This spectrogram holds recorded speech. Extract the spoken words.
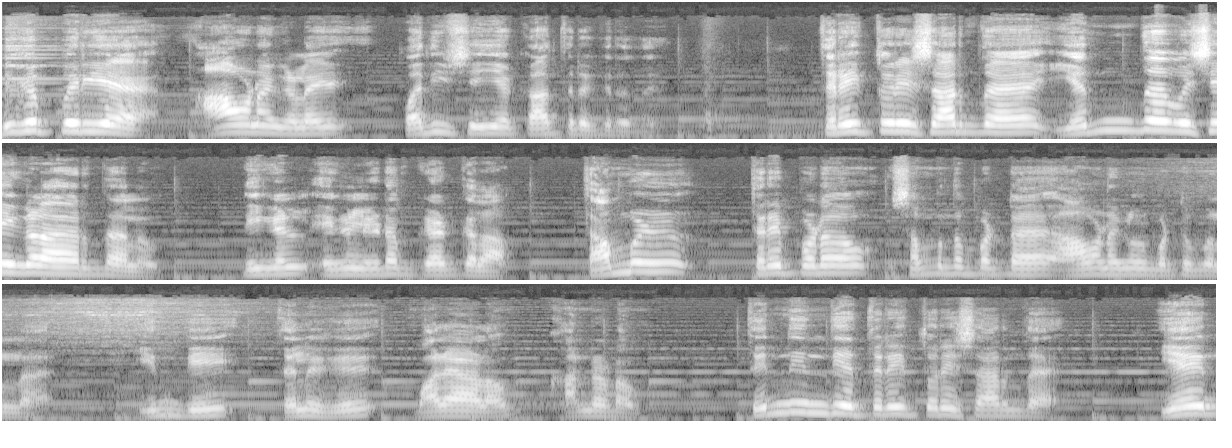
மிகப்பெரிய ஆவணங்களை பதிவு செய்ய காத்திருக்கிறது. திரைத்துறை சார்ந்த எந்த விஷயங்களாக இருந்தாலும் நீங்கள் எங்களிடம் கேட்கலாம். தமிழ் திரைப்படம் சம்பந்தப்பட்ட ஆவணங்கள் மட்டுமல்ல இந்தி தெலுங்கு மலையாளம் கன்னடம். தென்னிந்திய திரைத்துறை சார்ந்த ஏன்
